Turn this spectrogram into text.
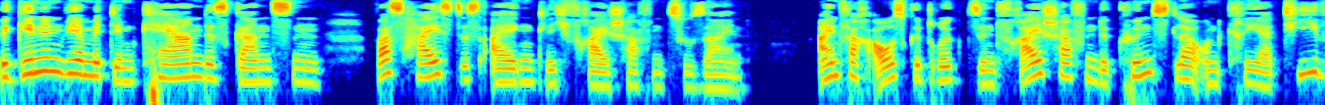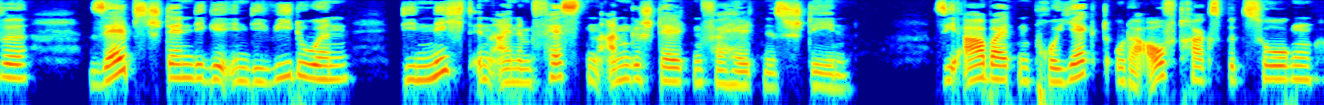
Beginnen wir mit dem Kern des Ganzen. Was heißt es eigentlich, freischaffend zu sein? Einfach ausgedrückt sind freischaffende Künstler und Kreative selbstständige Individuen, die nicht in einem festen Angestelltenverhältnis stehen. Sie arbeiten projekt- oder auftragsbezogen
